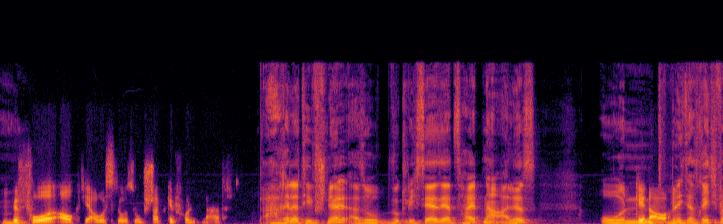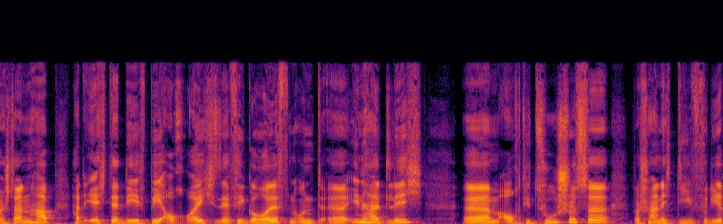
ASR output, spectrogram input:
mhm. bevor auch die Auslosung stattgefunden hat. Ah, relativ schnell, also wirklich sehr, sehr zeitnah alles. Und genau. wenn ich das richtig verstanden habe, hat echt der DFB auch euch sehr viel geholfen und äh, inhaltlich ähm, auch die Zuschüsse, wahrscheinlich die für die,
